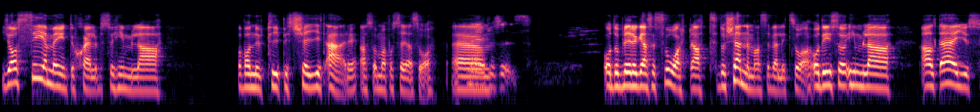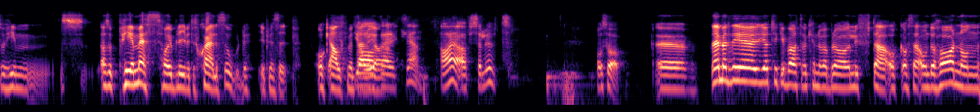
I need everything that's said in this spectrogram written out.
jag ser mig inte själv så himla, och vad nu typiskt tjejigt är, alltså om man får säga så. Nej Ehm, precis. och då blir det ganska svårt att, då känner man sig väldigt så. Och det är ju så himla, allt är ju så him, s- alltså PMS har ju blivit ett skällsord i princip. Och allt med det här att Ja göra. verkligen. Ja ja absolut. och så. Eh, nej men det, jag tycker bara att det kunde vara bra att lyfta och, och så här, om du har någon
